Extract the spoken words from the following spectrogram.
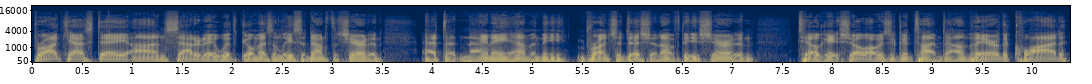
broadcast day on Saturday with Gomez and Lisa down at the Sheraton at uh, 9 a.m. in the brunch edition of the Sheraton Tailgate Show. Always a good time down there. The quad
